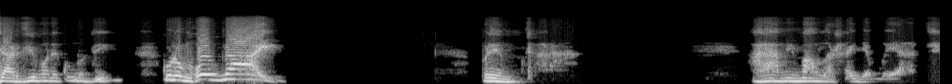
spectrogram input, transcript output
যার জীবনে কোনো দিন কোনো ভোগ নাই। প্রেম ছাড়া। আর আমি মাওলা সাইজে বয়ে আছি।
